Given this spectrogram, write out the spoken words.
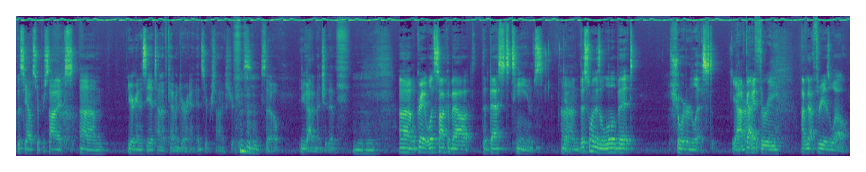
the Seattle SuperSonics, um, you're going to see a ton of Kevin Durant in SuperSonics jerseys. so you got to mention him. Mm-hmm. Um, great. Well, let's talk about the best teams. Um, Yeah. This one is a little bit shorter list. Yeah, I've got three. I've got three as well.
